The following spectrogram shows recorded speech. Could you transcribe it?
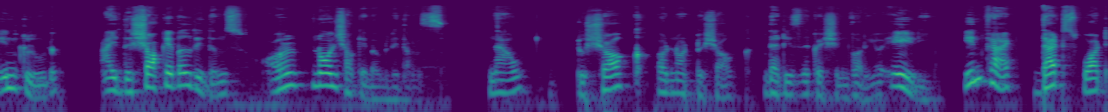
include either shockable rhythms or non-shockable rhythms. Now, to shock or not to shock? That is the question for your AED. In fact, that's what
